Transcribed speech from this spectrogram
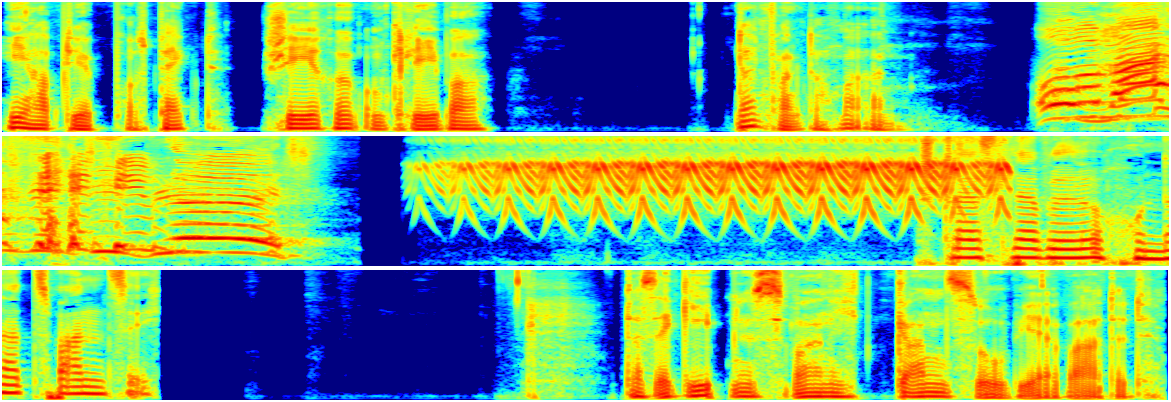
Hier habt ihr Prospekt, Schere und Kleber. Dann fangt doch mal an. Oh Mann, sind die blöd! Stresslevel 120. Das Ergebnis war nicht ganz so wie erwartet.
